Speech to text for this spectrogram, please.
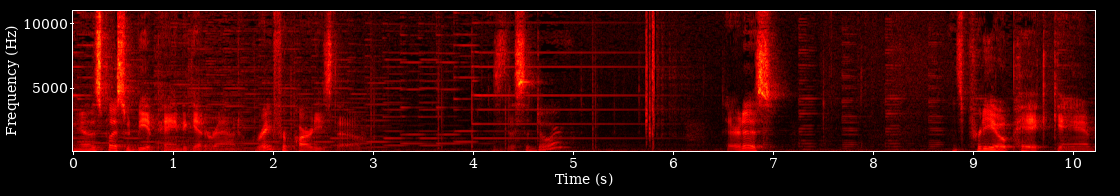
You know, this place would be a pain to get around. Great for parties, though. Is this a door? There it is. It's pretty opaque game.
